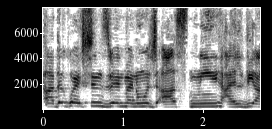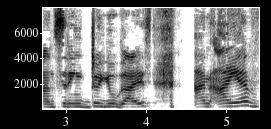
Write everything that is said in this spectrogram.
other questions when Manoj asks me, I'll be answering to you guys. And I have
